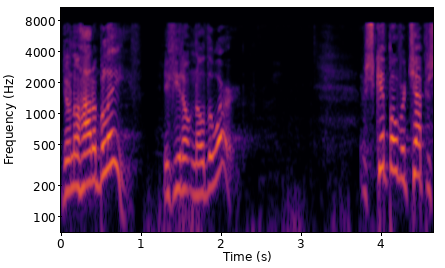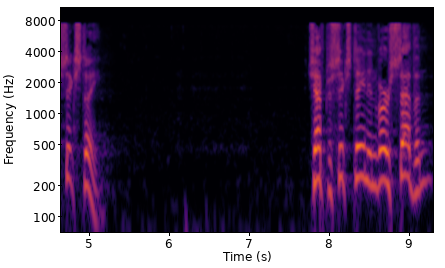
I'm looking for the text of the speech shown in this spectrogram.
You don't know how to believe if you don't know the word. Skip over chapter 16. Chapter 16 and verse 7.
